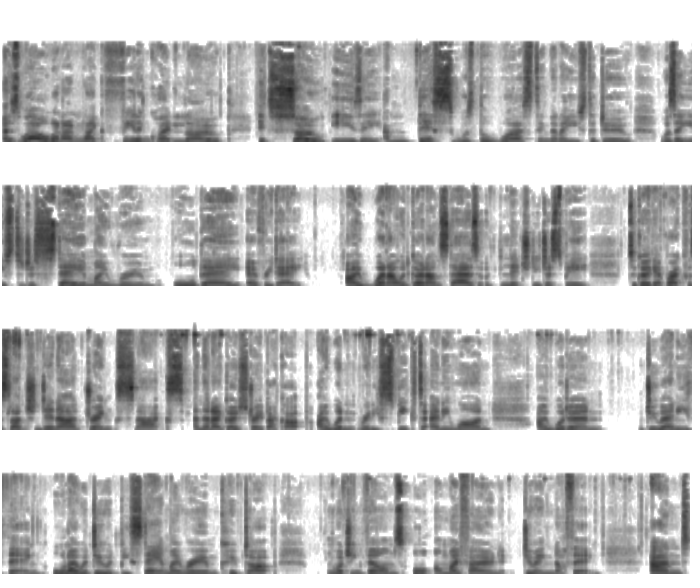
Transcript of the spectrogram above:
As well, when I'm like feeling quite low, it's so easy. And this was the worst thing that I used to do was I used to just stay in my room all day, every day. I when I would go downstairs, it would literally just be to go get breakfast, lunch, and dinner, drinks, snacks, and then I go straight back up. I wouldn't really speak to anyone. I wouldn't do anything. All I would do would be stay in my room, cooped up, watching films or on my phone, doing nothing. And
